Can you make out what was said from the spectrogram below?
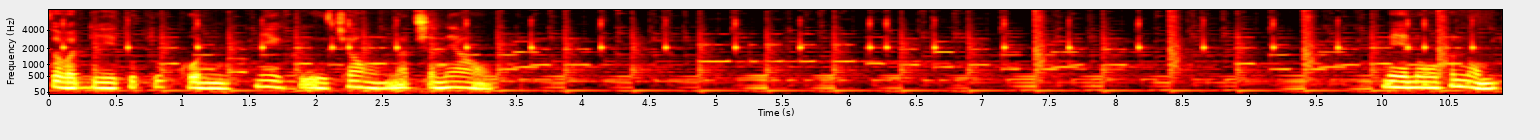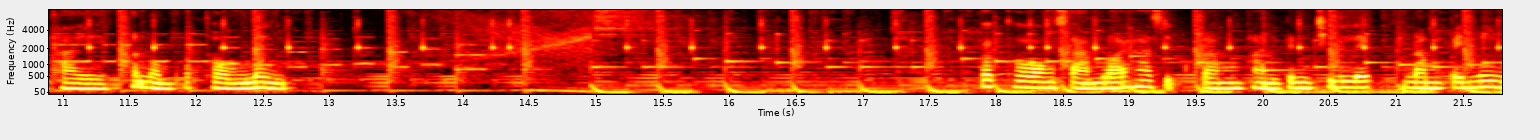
สวัสดีทุกๆคนนี่คือช่องนัทชาแนลเมนูขนมไทย ขนมฟักทองนึ่ง ฟักทอง 350 กรัมหั่นเป็นชิ้นเล็กนำไปนึ่ง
